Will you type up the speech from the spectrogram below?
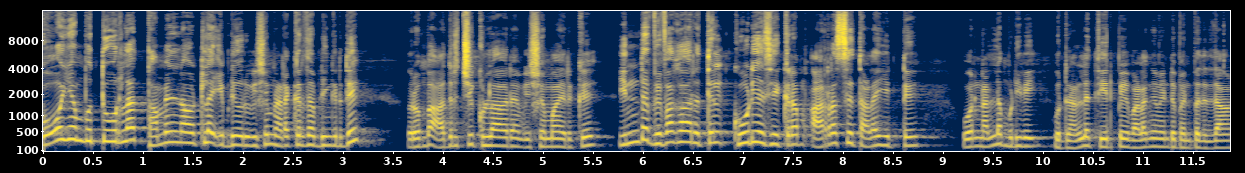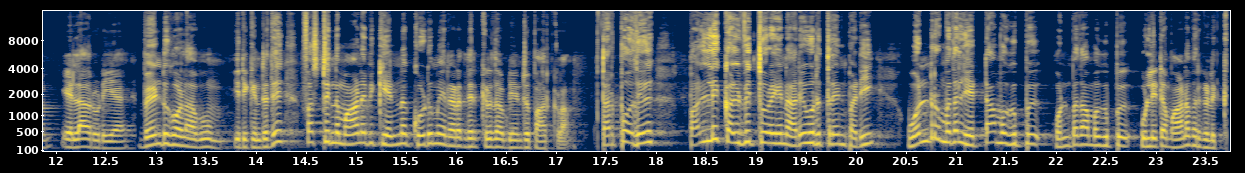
கோயம்புத்தூரில் தமிழ்நாட்டில் இப்படி ஒரு விஷயம் நடக்கிறது அப்படிங்கிறது ரொம்ப அதிர்ச்சிக்குள்ளான விஷயமா இருக்குது இந்த விவகாரத்தில் கூடிய சீக்கிரம் அரசு தலையிட்டு ஒரு நல்ல முடிவை ஒரு நல்ல தீர்ப்பை வழங்க வேண்டும் என்பதுதான் எல்லாருடைய வேண்டுகோளாகவும் இருக்கின்றது. ஃபர்ஸ்ட் இந்த மாணவிக்கு என்ன கொடுமை நடந்திருக்கிறது அப்படின்னு பார்க்கலாம். தற்போது பள்ளி கல்வித்துறையின் அறிவுறுத்தலின்படி ஒன்று முதல் எட்டாம் வகுப்பு ஒன்பதாம் வகுப்பு உள்ளிட்ட மாணவர்களுக்கு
